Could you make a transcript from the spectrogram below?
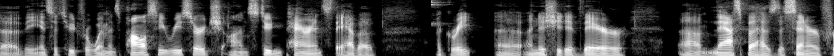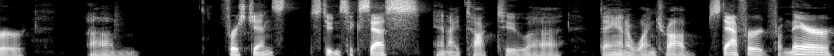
uh, the Institute for Women's Policy Research on student parents. They have a, a great uh, initiative there. Um, NASPA has the Center for um, First Gen Student Success, and I talked to uh, Diana Weintraub Stafford from there.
